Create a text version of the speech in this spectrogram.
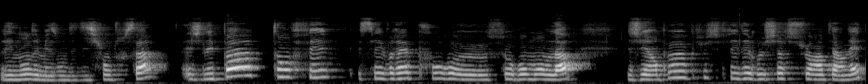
les noms des maisons d'édition, tout ça. Je l'ai pas tant fait, c'est vrai, pour euh, ce roman-là. J'ai un peu plus fait des recherches sur Internet.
